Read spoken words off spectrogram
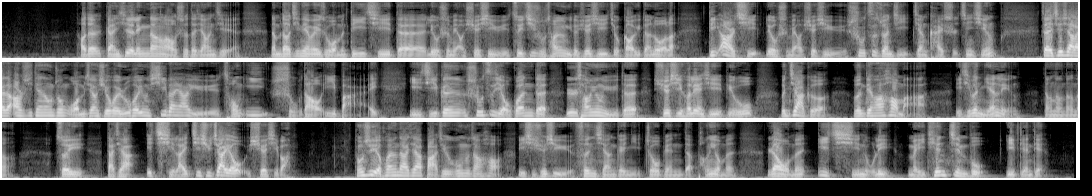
好的，感谢铃铛老师的讲解。那么到今天为止，我们第一期的六十秒学习语最基础常用语的学习就告一段落了。第二期六十秒学习语数字专辑将开始进行。在接下来的二十一天当中，我们将学会如何用西班牙语从一数到一百，以及跟数字有关的日常用语的学习和练习，比如问价格、问电话号码以及问年龄等等等等。所以大家一起来继续加油学习吧！同时，也欢迎大家把这个公众账号“一起学习语”分享给你周边的朋友们，让我们一起努力，每天进步一点点。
